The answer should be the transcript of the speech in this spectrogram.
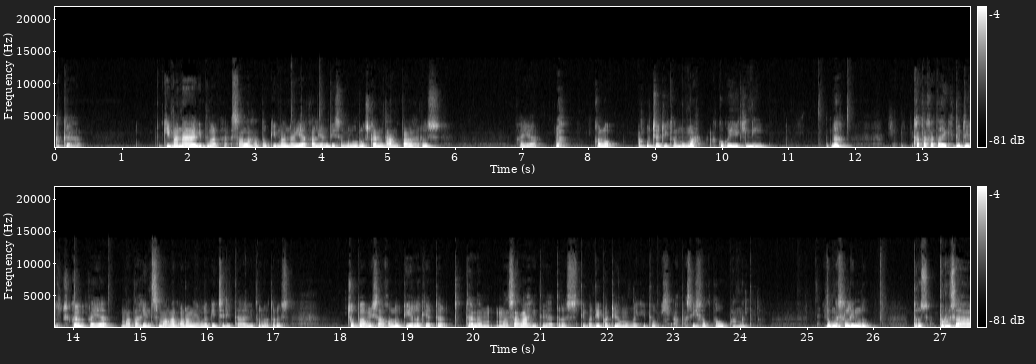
agak gimana gitu agak salah atau gimana ya kalian bisa meluruskan tanpa harus kayak lah kalau aku jadi kamu mah aku kayak gini. Nah kata-kata gitu tuh juga kayak matahin semangat orang yang lagi cerita gitu loh terus coba misal kalau dia lagi ada dalam masalah gitu ya terus tiba-tiba dia ngomong kayak gitu ih apa sih sok tahu banget itu? Itu ngeselin loh. Terus berusaha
